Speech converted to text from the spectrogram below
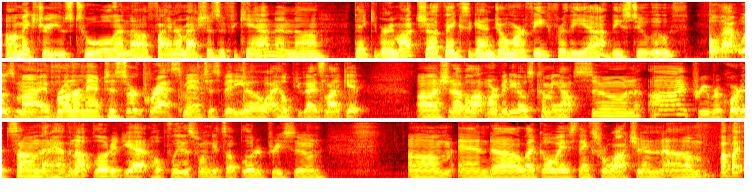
Uh, make sure you use tulle and uh, finer meshes if you can, and uh, thank you very much. Uh, thanks again, Joe Murphy, for the uh, these two ooth. Well, that was my Brunner mantis or grass mantis video. I hope you guys like it. I should have a lot more videos coming out soon. I pre-recorded some that I haven't uploaded yet. Hopefully this one gets uploaded pretty soon. Um, and uh, like always, thanks for watching. Um, bye bye.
